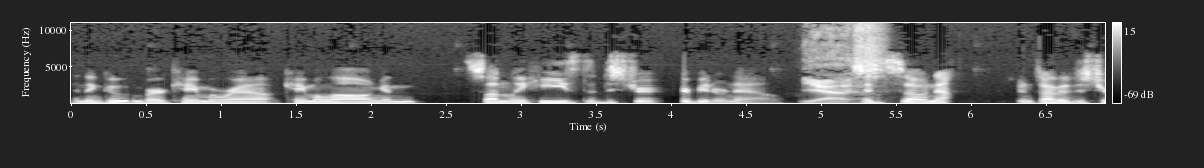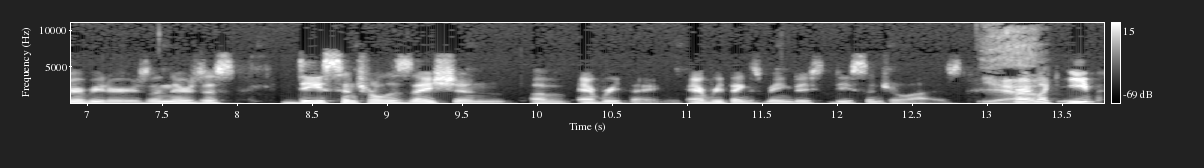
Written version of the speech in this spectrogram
and then Gutenberg came around, came along, and suddenly he's the distributor now. Yes. And so now Christians are the distributors, and there's this decentralization of everything. Everything's being de- decentralized, yeah. right? Like even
